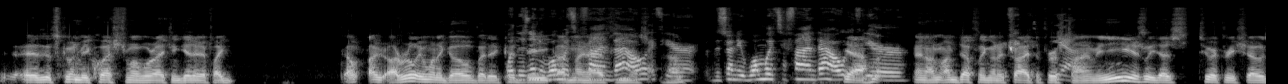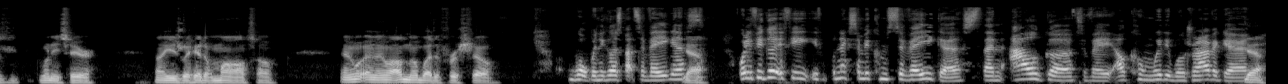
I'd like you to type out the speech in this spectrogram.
it's going to be questionable where I can get it if I. I, I really want to go, but it could Well, there's be. only one way to find out if you're. There's only one way to find out Yeah. if you're. and I'm, I'm definitely going to try it the first Yeah. time. I mean, he usually does two or three shows when he's here. I usually hit them all, so and, and I'll know by the first show. What when he goes back to Vegas? Yeah. Well, if you go, if he, if next time he comes to Vegas, then I'll go to Vegas. I'll come with you. We'll drive again. Yeah.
